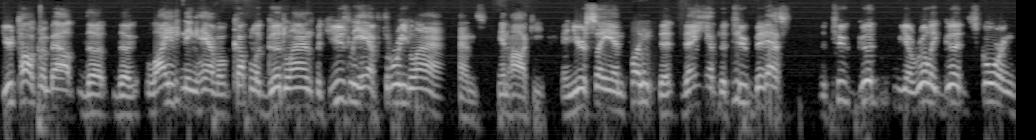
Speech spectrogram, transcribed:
you're talking about the the Lightning have a couple of good lines, but usually have three lines in hockey. And you're saying that they have the two best, the two good, you know, really good scoring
